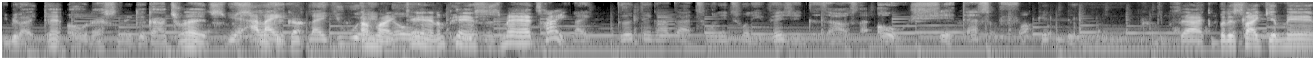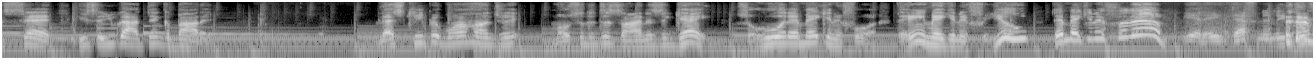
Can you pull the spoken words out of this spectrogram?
You be like, damn, oh, that nigga got dreads. Yeah, I like got- like you would. I'm like, know, damn, them pants is mad tight. Like, good thing I got 2020 vision because I was like, "Oh shit, that's a fucking dude." Exactly. But it's like your man said. He said, you got to think about it. Let's keep it 100. Most of the designers are gay. So who are they making it for? They ain't making it for you. They're making it for them. Yeah, they definitely do.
